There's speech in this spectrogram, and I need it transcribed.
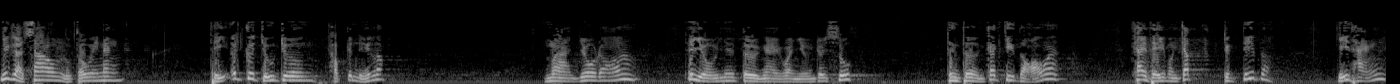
nhất là sau lục tổ huệ năng, thì ít có chủ trương học kinh điển lắm. Mà vô đó, thí dụ như từ ngày hòa nhượng trôi suốt thường thường các chư tổ á, khai thị bằng cách trực tiếp thôi, chỉ thẳng,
